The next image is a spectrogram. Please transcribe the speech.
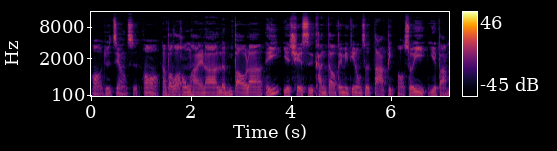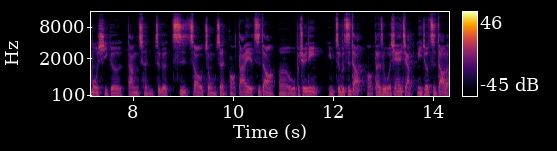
哦，就是这样子哦。那包括红海啦、人保啦，诶，也确实看到北美电动车大饼哦，所以也把墨西哥当成这个制造重镇哦。大家也知道。呃，我不确定。你知不知道哦？但是我现在讲你就知道了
